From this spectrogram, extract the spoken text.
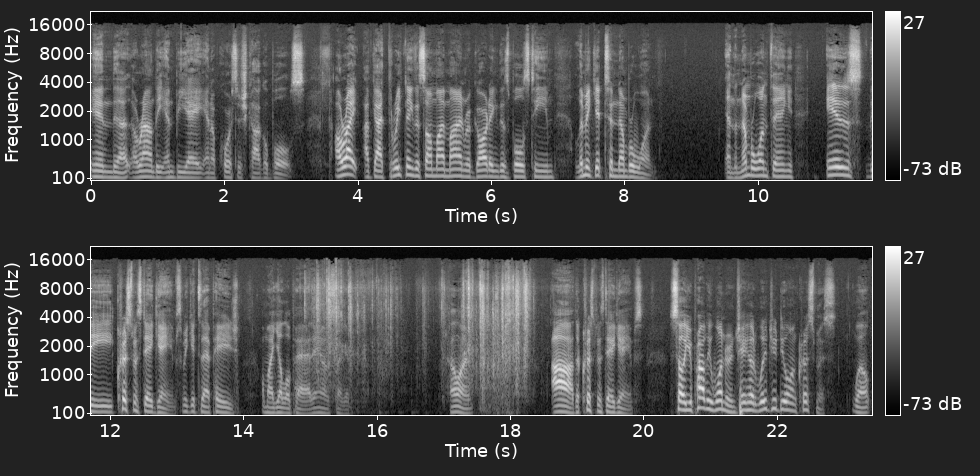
in the, around the NBA and, of course, the Chicago Bulls. All right, I've got three things that's on my mind regarding this Bulls team. Let me get to number one. And the number one thing is the Christmas Day games. Let me get to that page on my yellow pad. Hang on a second. Hold on. Ah, the Christmas Day games. So you're probably wondering, J Hood, what did you do on Christmas? Well,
